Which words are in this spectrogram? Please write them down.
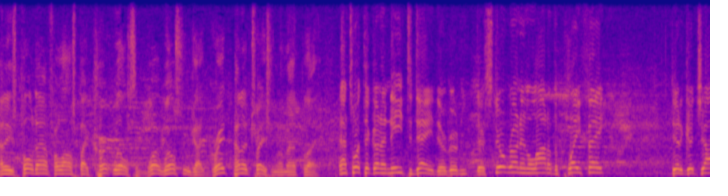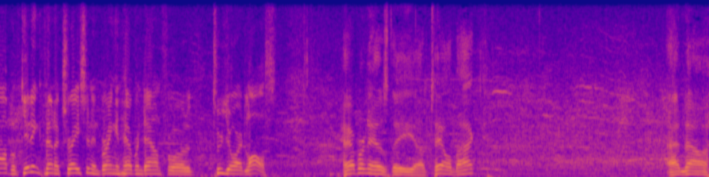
And he's pulled down for loss by Kurt Wilson. Boy, Wilson got great penetration on that play. That's what they're going to need today. They're good. They're still running a lot of the play fake. Did a good job of getting penetration and bringing Hebron down for a two-yard loss. Hebron is the uh, tailback. And now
